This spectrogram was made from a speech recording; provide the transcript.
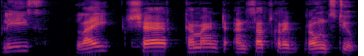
Please like, share, comment and subscribe Roundstube.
